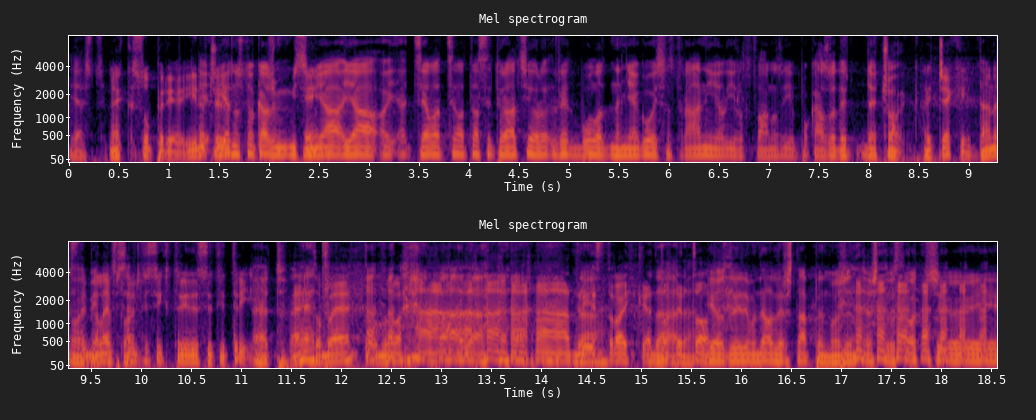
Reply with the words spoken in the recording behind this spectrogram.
Jeste. Neka super je. Inače... Jednostavno kažem, mislim, e? ja, ja, cela, cela ta situacija Red Bulla na njegovoj sam strani, jer, jer stvarno je pokazao da je, da je čovek. Ali čekaj, danas je bio Lab 76-33. Eto. Eto, eto, bro. da, da. 33, da, to da, je da. to. Još da vidimo da li Verstappen može nešto u Sočiju i...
